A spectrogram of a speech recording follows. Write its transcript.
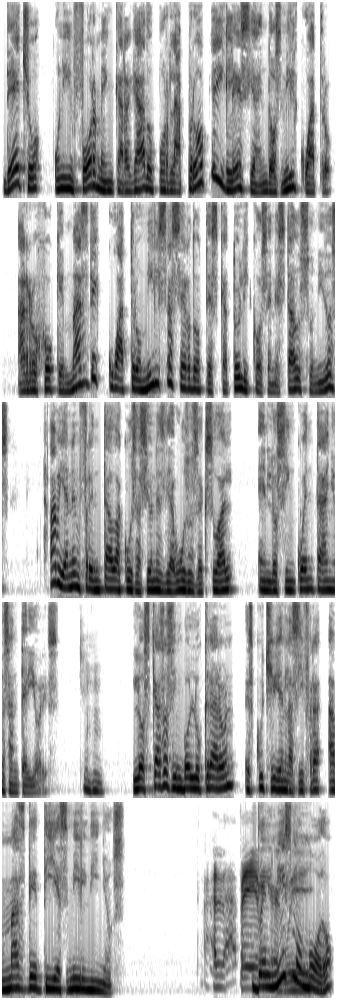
De hecho, un informe encargado por la propia iglesia en 2004 arrojó que más de 4.000 sacerdotes católicos en Estados Unidos habían enfrentado acusaciones de abuso sexual en los 50 años anteriores. Los casos involucraron, escuche bien la cifra, a más de 10.000 niños. Del mismo modo,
